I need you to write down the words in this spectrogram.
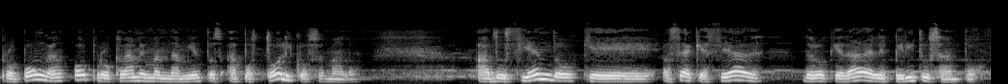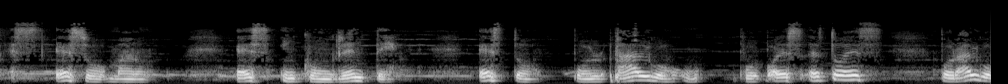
propongan o proclamen mandamientos apostólicos, hermano, aduciendo que, o sea, que sea de lo que da el Espíritu Santo. Es, eso, hermano, es incongruente. Esto por algo, esto es por algo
